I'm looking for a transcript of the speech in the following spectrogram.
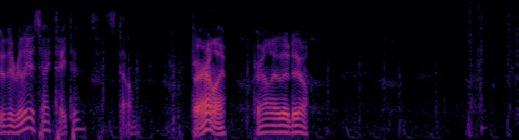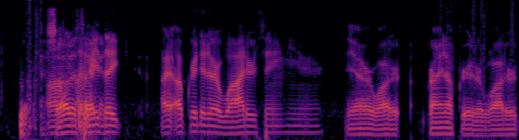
Do they really attack titans? It's dumb. Apparently, apparently they do. I saw Um, it I made like I upgraded our water thing here. Yeah, our water. Brian upgraded our water.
